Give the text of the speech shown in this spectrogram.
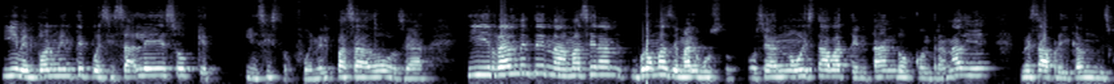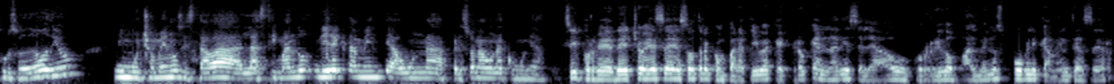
Y eventualmente, pues si sale eso, que, insisto, fue en el pasado, o sea, y realmente nada más eran bromas de mal gusto, o sea, no estaba tentando contra nadie, no estaba predicando un discurso de odio, ni mucho menos estaba lastimando directamente a una persona, a una comunidad. Sí, porque de hecho esa es otra comparativa que creo que a nadie se le ha ocurrido, al menos públicamente, hacer.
